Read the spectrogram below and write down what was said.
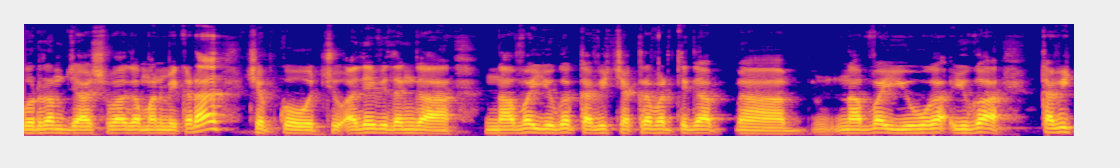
గుర్రం జాషువాగా మనం ఇక్కడ చెప్పుకోవచ్చు. అదేవిధంగా నవయుగ కవి చక్రవర్తిగా నవయుగ యుగ కవి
